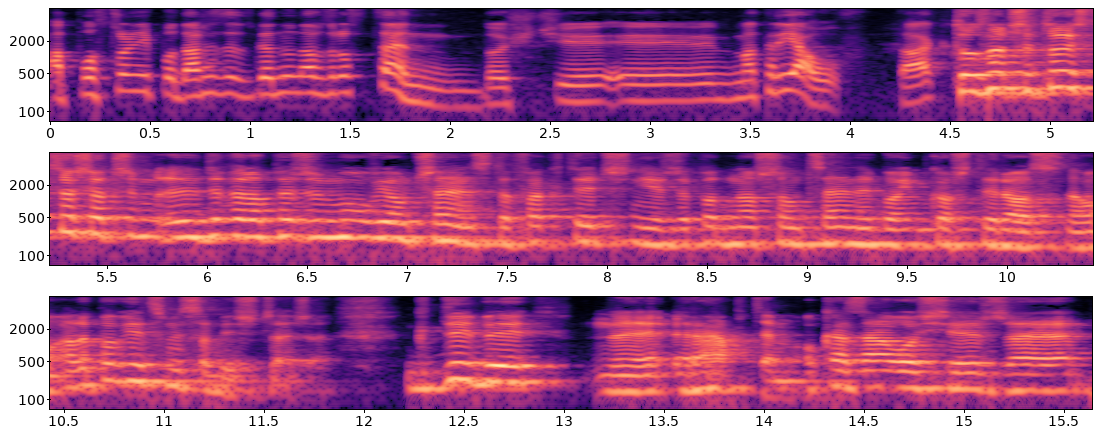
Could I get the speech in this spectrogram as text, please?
a po stronie podaży ze względu na wzrost cen dość materiałów tak? To znaczy, to jest coś, o czym y, deweloperzy mówią często faktycznie, że podnoszą ceny, bo im koszty rosną, ale powiedzmy sobie szczerze, gdyby y, raptem okazało się, że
